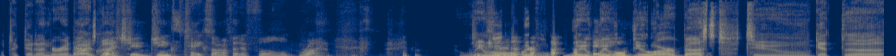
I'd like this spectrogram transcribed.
we'll take that under Without advisement. question, Jinx takes off at a full run. We will we, we're will- we, we will do our best to get the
